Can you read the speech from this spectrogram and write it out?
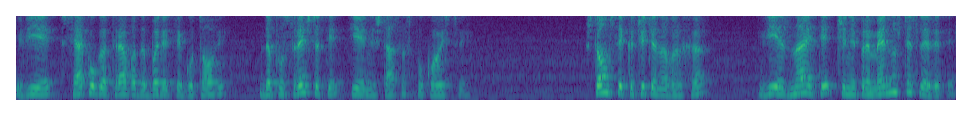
вие всякога трябва да бъдете готови да посрещате тия неща със спокойствие. Щом се качите на върха, вие знаете, че непременно ще слезете.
